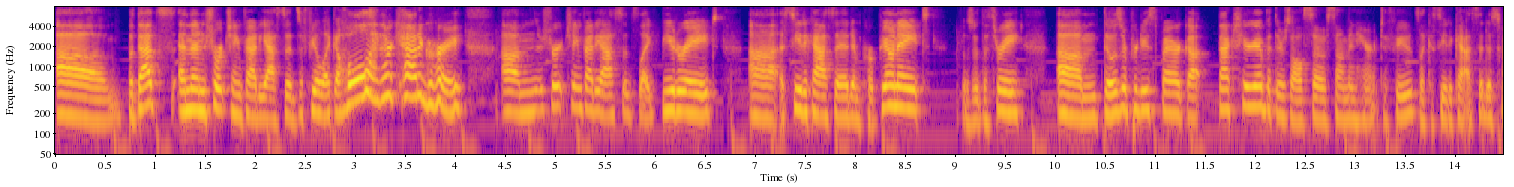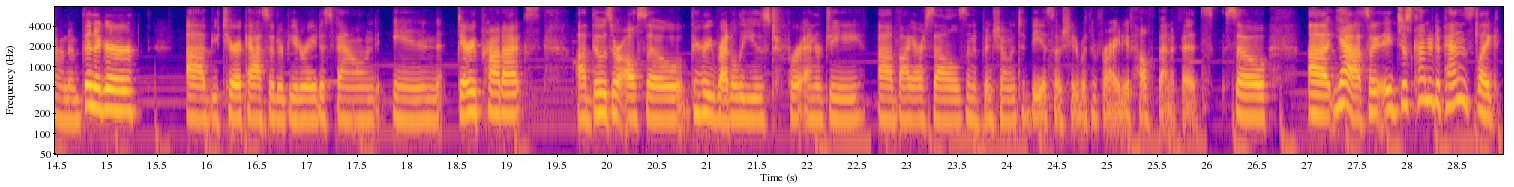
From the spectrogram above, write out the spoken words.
Um, but that's, and then short chain fatty acids feel like a whole other category. Um, short chain fatty acids like butyrate, uh, acetic acid, and propionate, those are the three. Um, those are produced by our gut bacteria, but there's also some inherent to foods, like acetic acid is found in vinegar, uh, butyric acid or butyrate is found in dairy products. Uh, those are also very readily used for energy uh, by our cells and have been shown to be associated with a variety of health benefits. So, uh, yeah, so it just kind of depends. Like,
